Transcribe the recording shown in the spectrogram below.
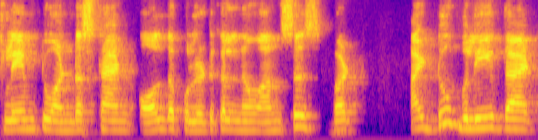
claim to understand all the political nuances but i do believe that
